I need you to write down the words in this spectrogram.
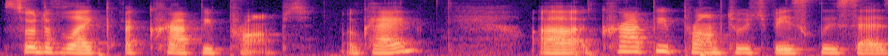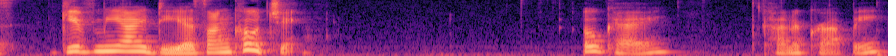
sort of like a crappy prompt, okay? uh, crappy prompt, which basically says, Give me ideas on coaching. Okay, kind of crappy.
